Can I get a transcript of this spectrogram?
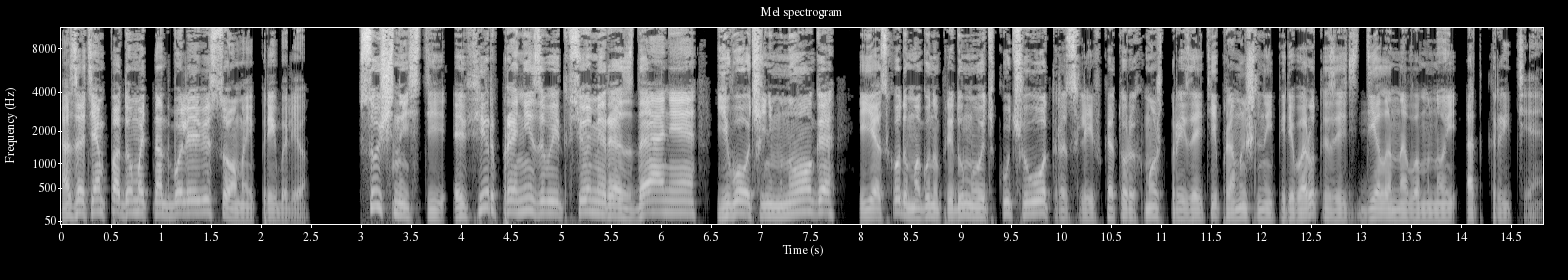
а затем подумать над более весомой прибылью? В сущности, эфир пронизывает все мироздание, его очень много, и я сходу могу напридумывать кучу отраслей, в которых может произойти промышленный переворот из-за сделанного мной открытия.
